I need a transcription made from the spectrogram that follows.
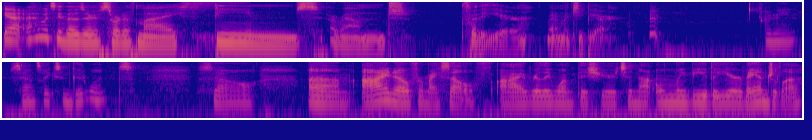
yeah, I would say those are sort of my themes around for the year around my TBR. I mean, sounds like some good ones. So, um, I know for myself, I really want this year to not only be the year of Angela,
